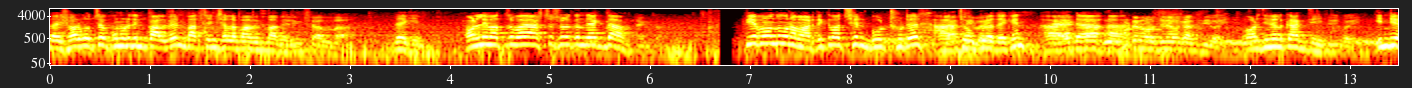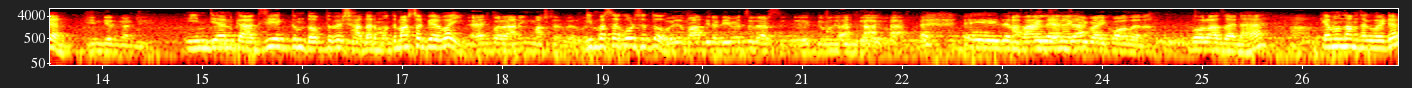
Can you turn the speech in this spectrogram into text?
তাই সর্বোচ্চ পনেরো দিন পালবেন বাচ্চা ইনশাল্লাহ পাবেন পাবেন। ইনশাল্লাহ। দেখেন। অনলি মাত্র ভাই আটশোশো কিন্তু একদম। একদম। প্রিয় বন্ধুগণ আমার দেখতে পাচ্ছেন বুট ঠোঁটের আর চোখগুলো। দেখেন এটা অরিজিনাল কাগজি ভাই। অরিজিনাল কাগজি ভাই। ইন্ডিয়ান ইন্ডিয়ান কাগজি ইন্ডিয়ান কাগজি একদম দবদবে সাদার মধ্যে। মাস্টার পিয়ার ভাই? একবার রানিং মাস্টার বের ভাই। ডিম করছে তো? ওই যে মাদিরা ডিমে চলে আসছে একদম ডিম দিয়ে এই দেন ভাই দেয় ভাই কোয়া যায় না। বলা যায় না হ্যাঁ? হ্যাঁ। কেমন দাম থাকবে এটা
